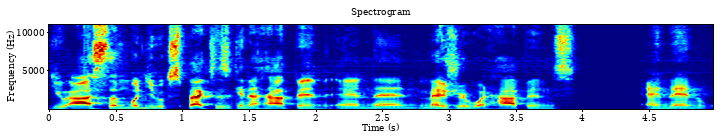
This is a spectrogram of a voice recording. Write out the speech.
you ask them what you expect is going to happen, and then measure what happens, and then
